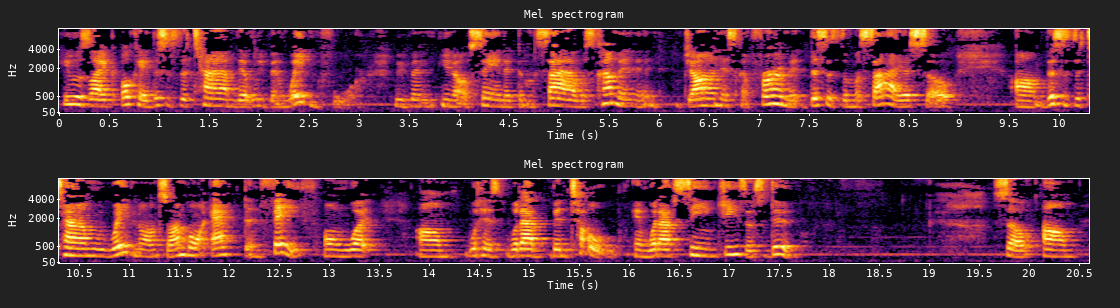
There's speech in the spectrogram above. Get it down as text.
he was like, okay, this is the time that we've been waiting for. We've been, you know, saying that the Messiah was coming, and John has confirmed it. this is the Messiah. So, um, this is the time we're waiting on. So, I'm going to act in faith on what um, what has what I've been told and what I've seen Jesus do. So, um,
